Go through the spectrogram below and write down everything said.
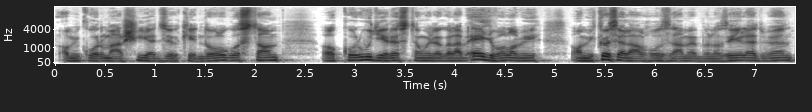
amikor már siedzőként dolgoztam, akkor úgy éreztem, hogy legalább egy valami, ami közel áll hozzám ebben az életben,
